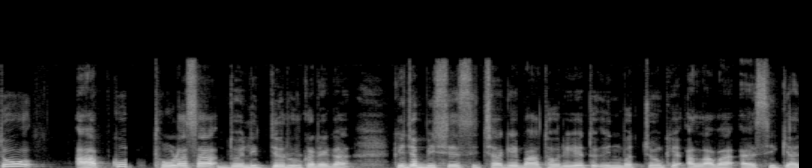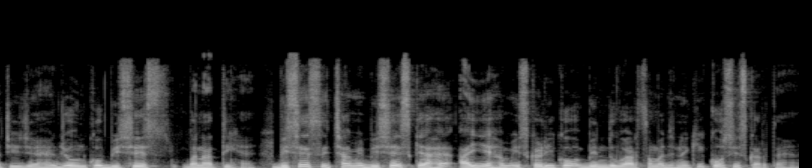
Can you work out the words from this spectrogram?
तो आपको थोड़ा सा द्वलित ज़रूर करेगा कि जब विशेष शिक्षा की बात हो रही है तो इन बच्चों के अलावा ऐसी क्या चीज़ें हैं जो उनको विशेष बनाती हैं? विशेष शिक्षा में विशेष क्या है? आइए हम इस कड़ी को बिंदुवार समझने की कोशिश करते हैं।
